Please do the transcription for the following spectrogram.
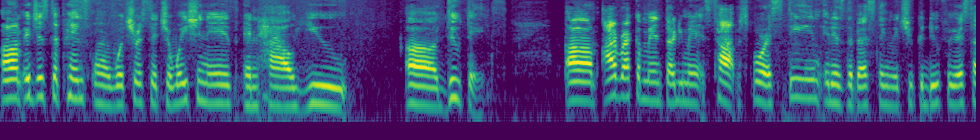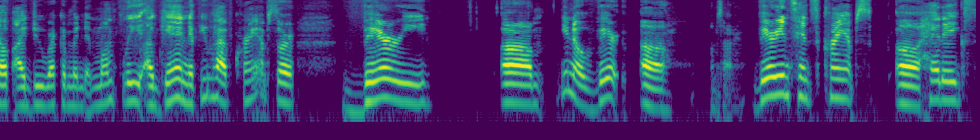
Um, it just depends on what your situation is and how you uh, do things. Um, I recommend 30 minutes tops for a steam. It is the best thing that you could do for yourself. I do recommend it monthly. Again, if you have cramps or very, um, you know, very, uh, I'm sorry, very intense cramps, uh, headaches,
